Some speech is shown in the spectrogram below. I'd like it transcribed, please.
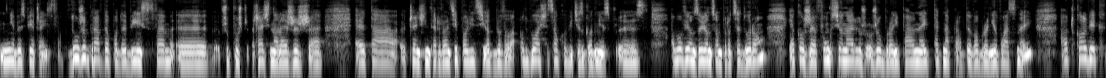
niebezpieczeństwo. Z dużym prawdopodobieństwem e, przypuszczać należy, że e, ta część interwencji policji odbywa, odbyła się całkowicie zgodnie z, z obowiązującą procedurą, jako że funkcjonariusz użył broni palnej tak naprawdę w obronie własnej, aczkolwiek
